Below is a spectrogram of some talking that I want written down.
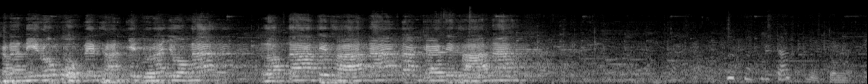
ขณะนี้หลวงปู่ในฐานจิตอยู่นะโยมนะ หลับตาที่ฐานนะ ตั้งใจที่ฐานนะกี่โ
